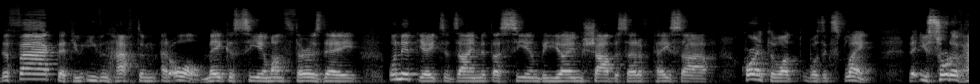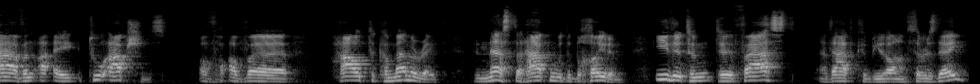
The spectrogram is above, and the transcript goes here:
The fact that you even have to at all make a siyum on Thursday, according to what was explained, that you sort of have an, a, two options of, of uh, how to commemorate the nest that happened with the Bechayrim, either to, to fast and that could be done on Thursday,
